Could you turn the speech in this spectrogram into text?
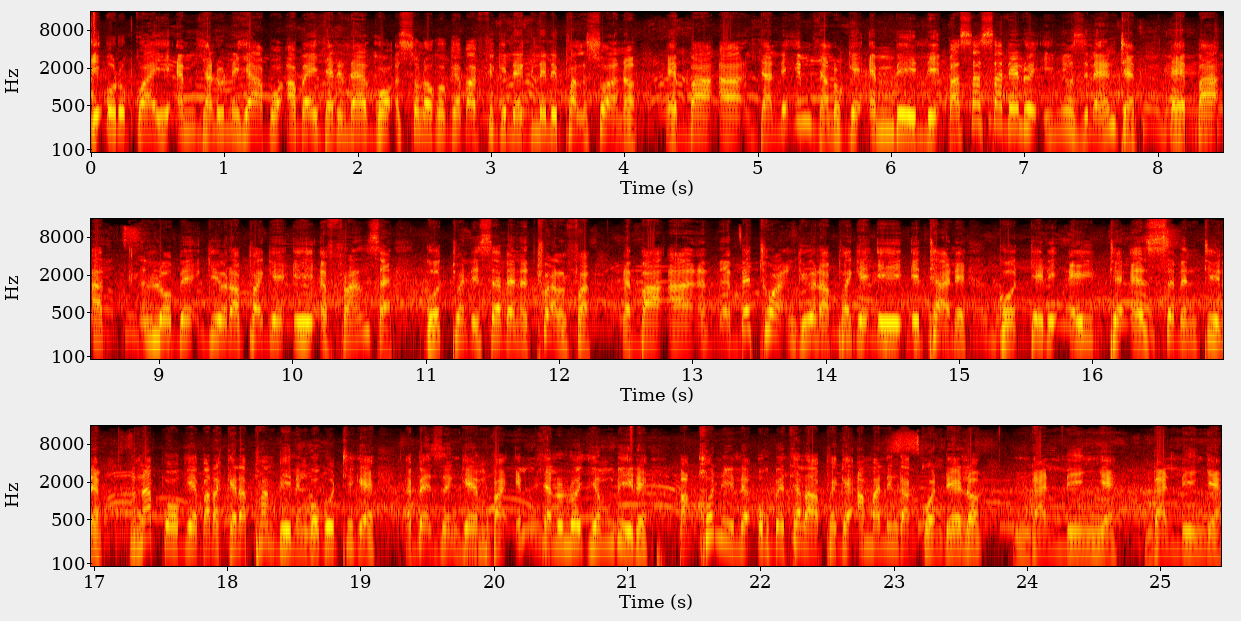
i-uruguay emidlalweni yabo abayidlalileko soloko ke bafikile kuleli phaliswano eh, badlale imidlalo ke emibili basasalelwe i-new zealand eh, balobe kiyo lapha ke i-france ngo-27-12 eh, babethwa ngiyo lapha ke i-italy ngo-38-17 napho ke barakela phambili ngokuthi ke beze ngemva imidlalo lo yembili bakhonile ukubetha lapha ke amalingagondelo ngalinye ngalinye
